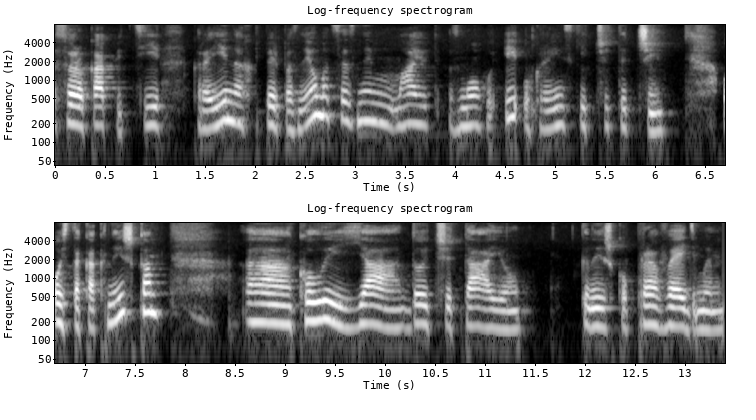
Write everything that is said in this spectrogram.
45 країнах. Тепер познайомитися з ним мають змогу і українські читачі. Ось така книжка. Е, Коли я дочитаю книжку про ведьми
